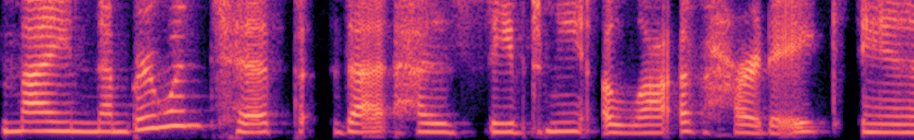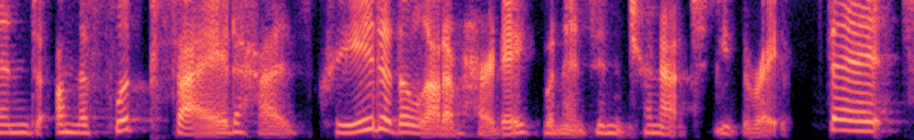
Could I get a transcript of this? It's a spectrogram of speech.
My number one tip that has saved me a lot of heartache, and on the flip side, has created a lot of heartache when it didn't turn out to be the right fit,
